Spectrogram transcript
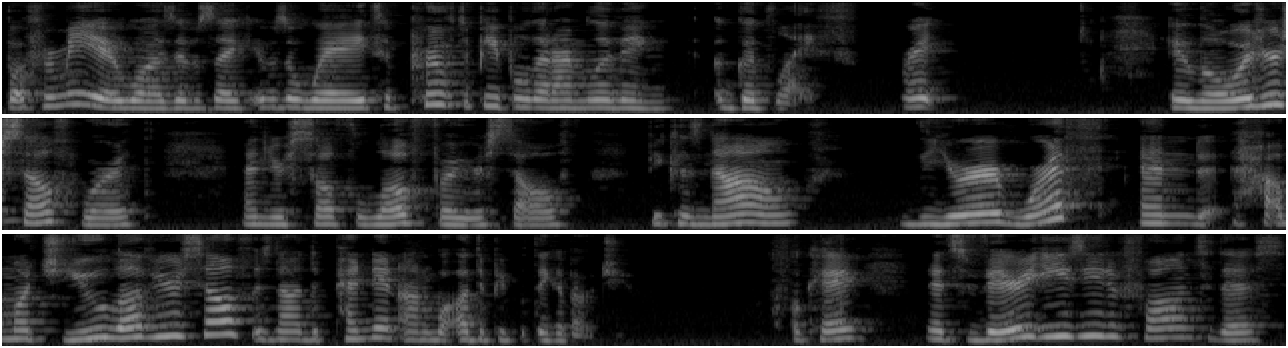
But for me it was. It was like it was a way to prove to people that I'm living a good life, right? It lowers your self-worth and your self-love for yourself because now your worth and how much you love yourself is now dependent on what other people think about you. Okay? And it's very easy to fall into this.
